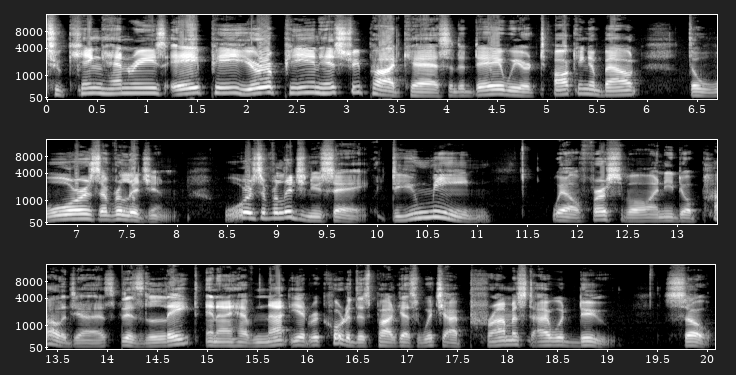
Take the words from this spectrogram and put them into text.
to King Henry's AP European History Podcast, and today we are talking about the Wars of Religion. Wars of Religion, you say? Do you mean? Well, first of all, I need to apologize. It is late, and I have not yet recorded this podcast, which I promised I would do. So,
